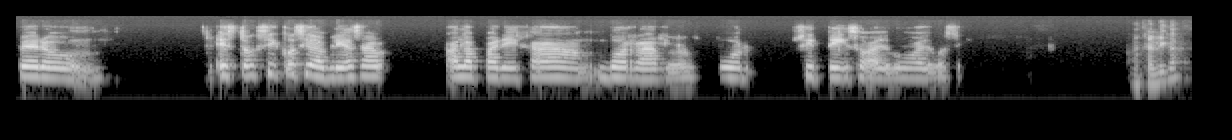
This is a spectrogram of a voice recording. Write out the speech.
Pero es tóxico si obligas a, a la pareja borrarlo por si te hizo algo o algo así. Angélica.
